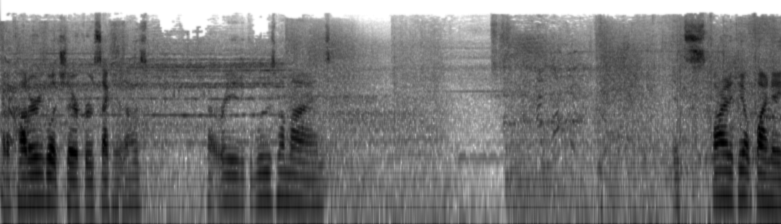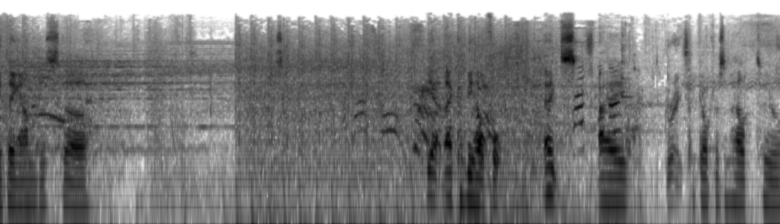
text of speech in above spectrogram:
Got a cutter and glitch there for a second. I was about ready to lose my mind. It's fine if you don't find anything, I'm just, uh... Yeah, that could be helpful. Thanks. I Great. could go for some help, too.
